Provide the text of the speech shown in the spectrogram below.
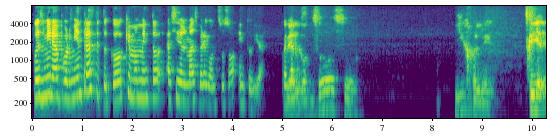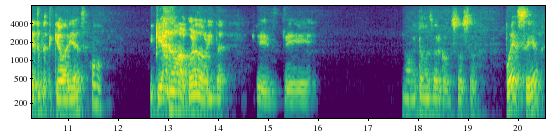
Pues mira, por mientras te tocó, ¿qué momento ha sido el más vergonzoso en tu vida? Cuéntanos. Vergonzoso. Híjole. Es que ya, ya te platiqué varias y que ya no me acuerdo ahorita. Este. Momento más vergonzoso. Puede ser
